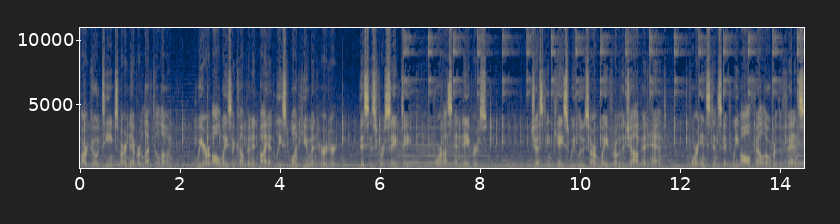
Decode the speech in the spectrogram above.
Our goat teams are never left alone, we are always accompanied by at least one human herder, this is for safety, for us and neighbors. Just in case we lose our way from the job at hand. For instance if we all fell over the fence,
